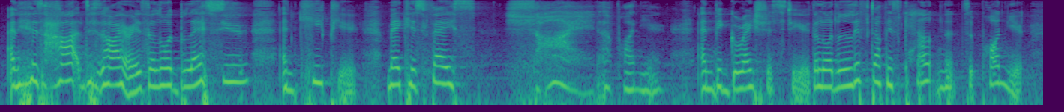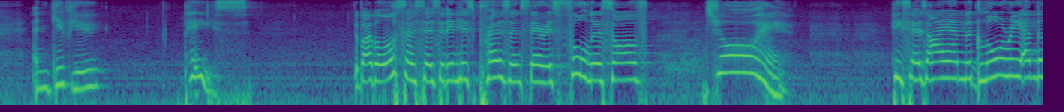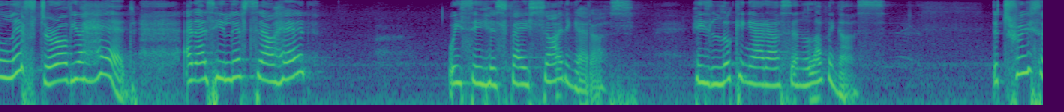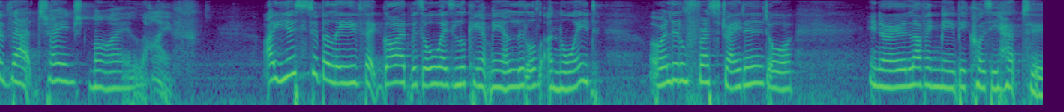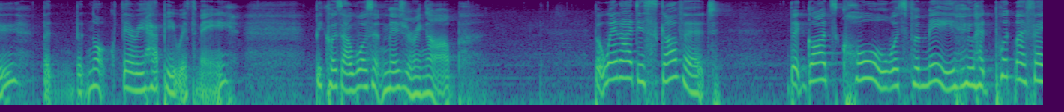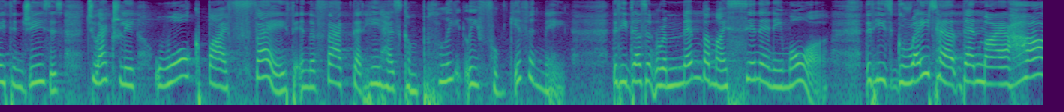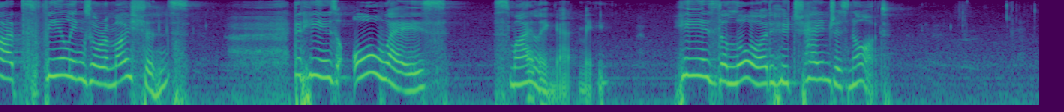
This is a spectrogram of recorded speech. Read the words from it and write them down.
And his heart desire is the Lord bless you and keep you, make his face shine upon you and be gracious to you. The Lord lift up his countenance upon you and give you peace. The Bible also says that in his presence there is fullness of joy. He says, I am the glory and the lifter of your head. And as he lifts our head, we see his face shining at us. He's looking at us and loving us. the truth of that changed my life. I used to believe that God was always looking at me a little annoyed or a little frustrated or, you know, loving me because he had to, but, but not very happy with me because I wasn't measuring up. But when I discovered that God's call was for me, who had put my faith in Jesus, to actually walk by faith in the fact that He has completely forgiven me, that He doesn't remember my sin anymore, that He's greater than my heart's feelings or emotions, that He is always smiling at me. He is the Lord who changes not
